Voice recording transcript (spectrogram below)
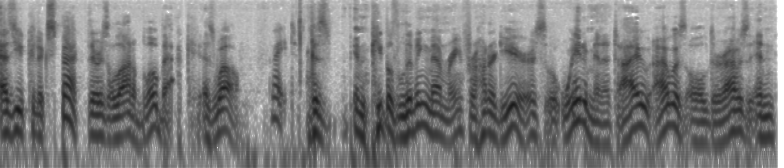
as you could expect, there was a lot of blowback as well. Right. Because in people's living memory for 100 years, wait a minute, I, I was older. I was, and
